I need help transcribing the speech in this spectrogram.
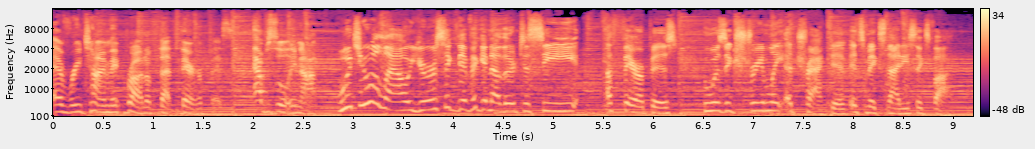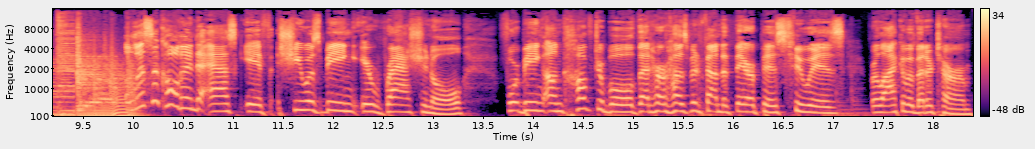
every time they brought up that therapist. Absolutely not. Would you allow your significant other to see a therapist who is extremely attractive? It's Mix 96.5. Alyssa called in to ask if she was being irrational for being uncomfortable that her husband found a therapist who is, for lack of a better term,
